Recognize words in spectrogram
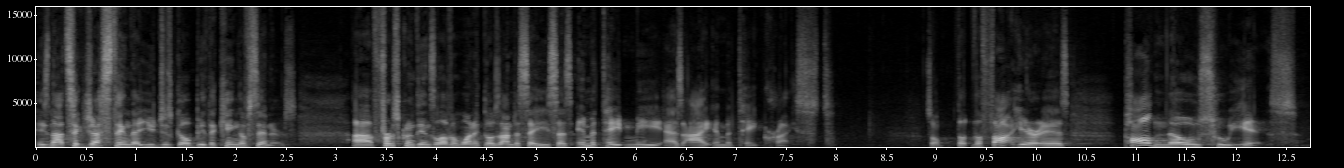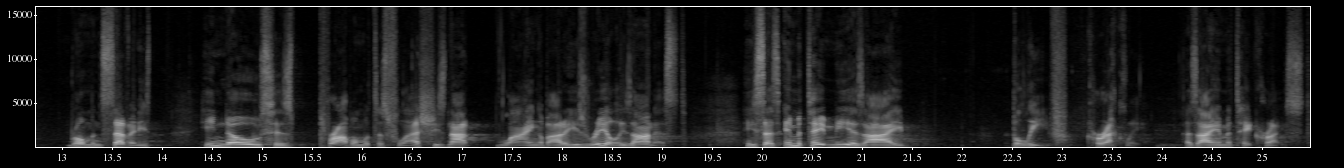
he's not suggesting that you just go be the king of sinners. Uh, 1 Corinthians 11 1, it goes on to say, he says, imitate me as I imitate Christ. So the, the thought here is, Paul knows who he is. Romans 7, he, he knows his problem with his flesh. He's not lying about it, he's real, he's honest. He says, Imitate me as I believe correctly, as I imitate Christ.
